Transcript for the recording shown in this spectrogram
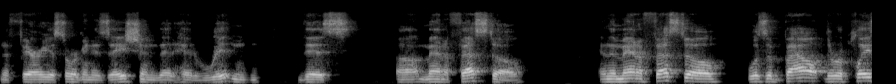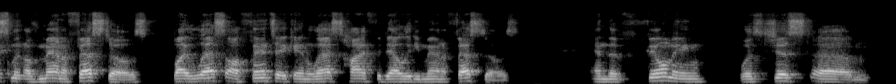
nefarious organization that had written this uh, manifesto, and the manifesto was about the replacement of manifestos by less authentic and less high fidelity manifestos. And the filming was just um,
